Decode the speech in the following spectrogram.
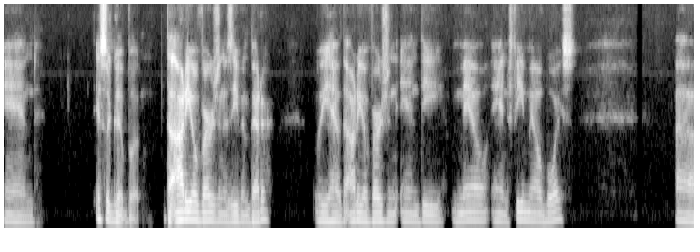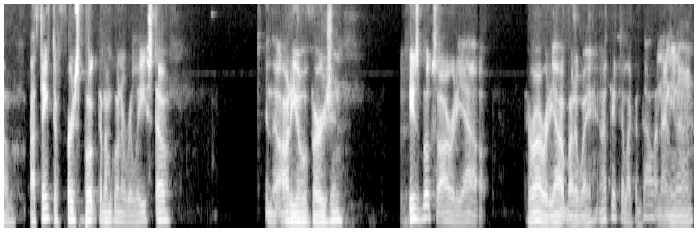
and it's a good book. The audio version is even better. We have the audio version in the male and female voice. Um, I think the first book that I'm going to release, though, in the audio version. These books are already out. They're already out, by the way. I think they're like a dollar ninety nine.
